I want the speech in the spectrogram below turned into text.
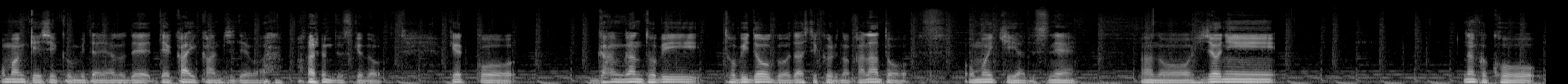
おまんけいし君みたいなのででかい感じでは あるんですけど結構ガンガン飛び飛び道具を出してくるのかなと思いきやですね。あの非常になんかこう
